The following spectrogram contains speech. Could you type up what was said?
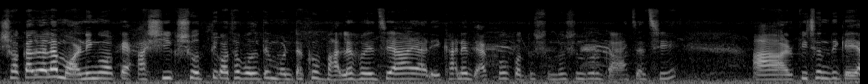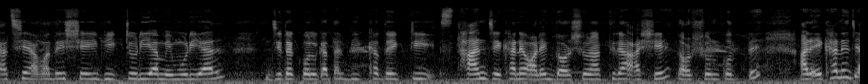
সকালবেলা মর্নিং ওয়াকে আসি। সত্যি কথা বলতে মনটা খুব ভালো হয়ে যায় আর এখানে দেখো কত সুন্দর সুন্দর গাছ আছে। আর পিছন দিকেই আছে আমাদের সেই ভিক্টোরিয়া মেমোরিয়াল, যেটা কলকাতার বিখ্যাত একটি স্থান যেখানে অনেক দর্শনার্থীরা আসে দর্শন করতে। আর এখানে যে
